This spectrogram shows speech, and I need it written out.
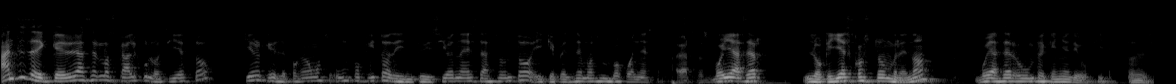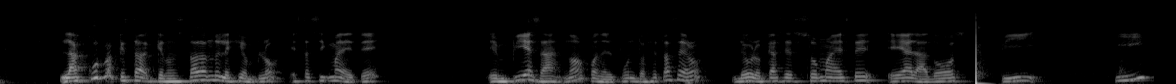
Antes de querer hacer los cálculos y esto, quiero que le pongamos un poquito de intuición a este asunto y que pensemos un poco en esto. A ver, entonces voy a hacer lo que ya es costumbre, ¿no? Voy a hacer un pequeño dibujito. Entonces, la curva que, está, que nos está dando el ejemplo, esta sigma de t, empieza, ¿no? Con el punto z0. Luego lo que hace es suma este e a la 2 pi y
